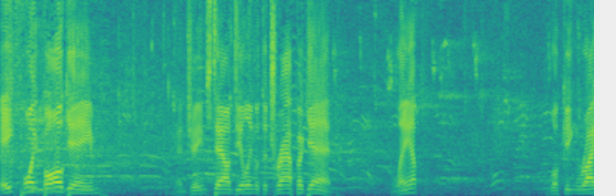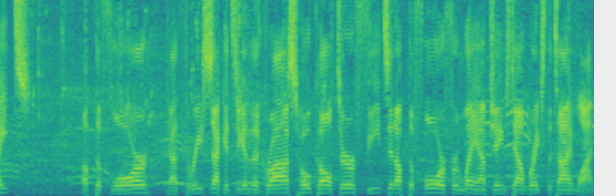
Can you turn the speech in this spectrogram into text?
Eight point ball game. And Jamestown dealing with the trap again. Lamp looking right up the floor. Got three seconds to get it across. Hochhalter feeds it up the floor for Lamp. Jamestown breaks the timeline.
